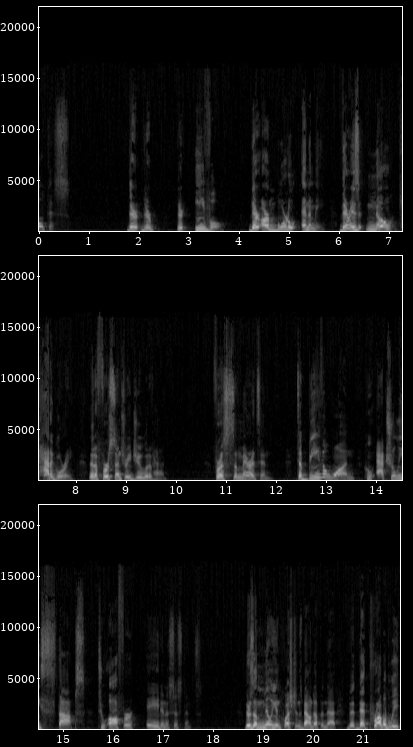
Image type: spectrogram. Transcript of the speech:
cultists. They're, they're, they're evil. They're our mortal enemy. There is no category that a first century Jew would have had for a Samaritan to be the one who actually stops to offer aid and assistance. There's a million questions bound up in that that, that probably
